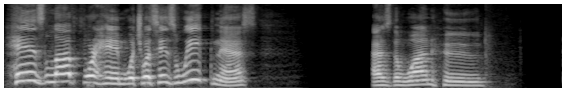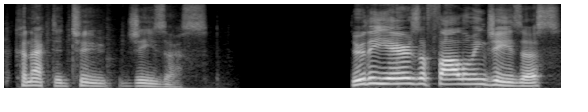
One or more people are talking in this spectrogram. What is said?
his love for him, which was his weakness, as the one who connected to Jesus. Through the years of following Jesus,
